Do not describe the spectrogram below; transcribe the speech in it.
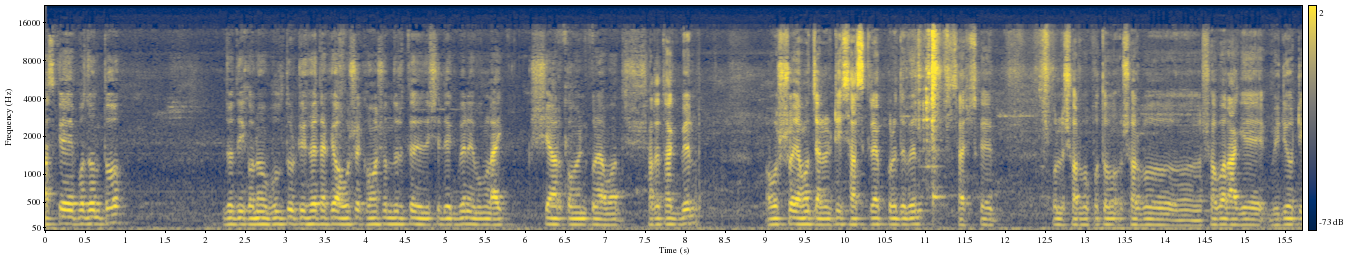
আজকে এ পর্যন্ত। যদি কোনো ভুল ত্রুটি হয়ে থাকে, অবশ্যই ক্ষমা সুন্দরীতে দেখবেন এবং লাইক শেয়ার কমেন্ট করে আমার সাথে থাকবেন। অবশ্যই আমার চ্যানেলটি সাবস্ক্রাইব করে দেবেন। সাবস্ক্রাইব করলে সর্বপ্রথম, সর্ব, সবার আগে ভিডিওটি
